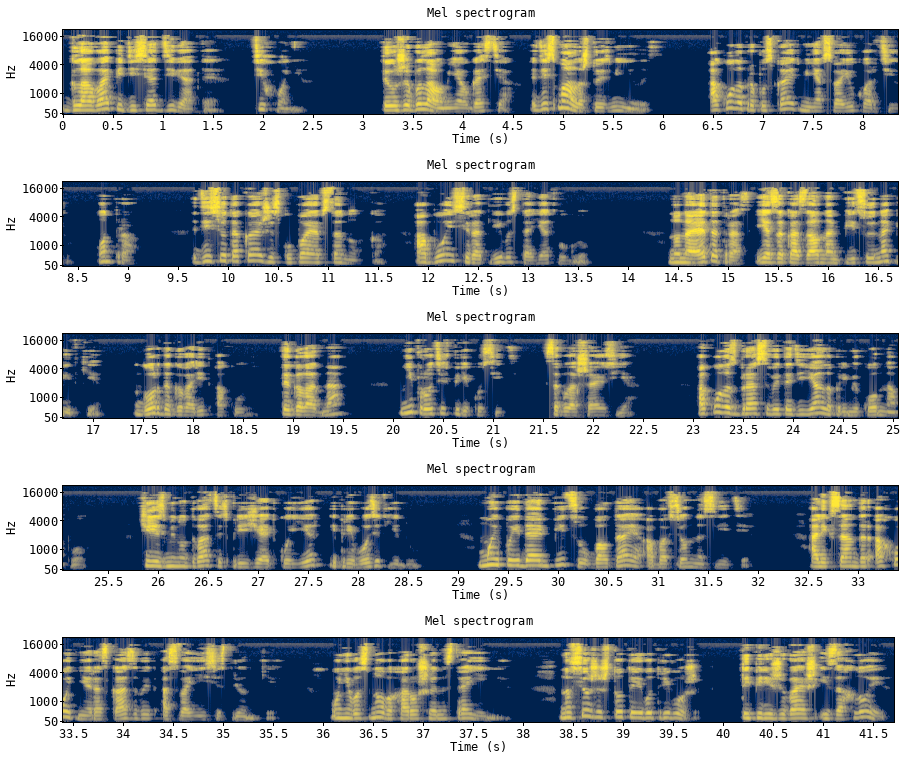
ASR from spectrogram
Глава 59. Тихоня. Ты уже была у меня в гостях. Здесь мало что изменилось. Акула пропускает меня в свою квартиру. Он прав. Здесь все такая же скупая обстановка. Обои сиротливо стоят в углу. Но на этот раз я заказал нам пиццу и напитки. Гордо говорит Акула. Ты голодна? Не против перекусить. Соглашаюсь я. Акула сбрасывает одеяло прямиком на пол. Через минут двадцать приезжает курьер и привозит еду. Мы поедаем пиццу, болтая обо всем на свете. Александр охотнее рассказывает о своей сестренке. У него снова хорошее настроение. Но все же что-то его тревожит. Ты переживаешь из-за Хлои?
